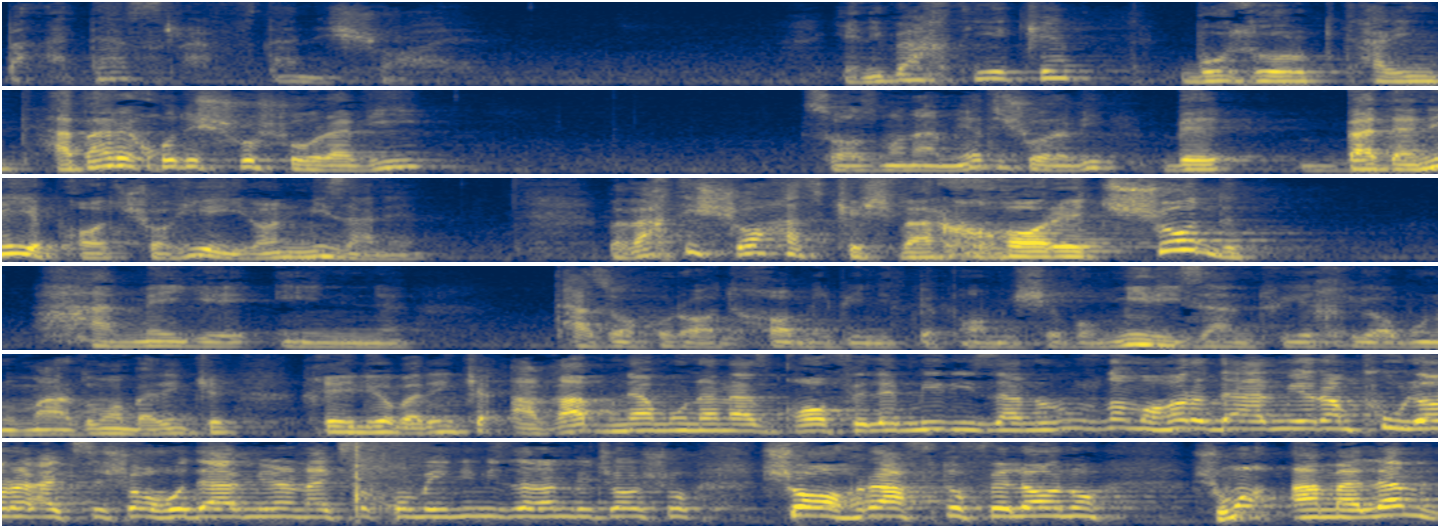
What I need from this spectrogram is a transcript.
بعد از رفتن شاهه یعنی وقتیه که بزرگترین تبر خودش رو شوروی سازمان امنیت شوروی به بدنه پادشاهی ایران می‌زنه و وقتی شاه از کشور خارج شد همه این تظاهرات ها می‌بینید به پا میشه و میریزن توی خیابون و مردم هم برای اینکه خیلی ها برای اینکه عقب نمونن از قافله میریزن و روزنامه ها رو در میارن پولا رو عکس شاه رو در میارن عکس خمینی می‌ذارن به جاشو شاه رفت و فلان و شما عملا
